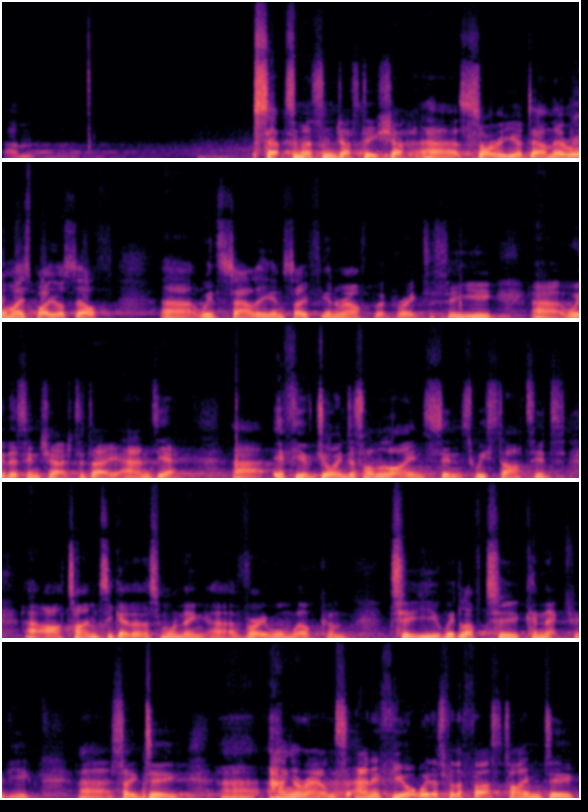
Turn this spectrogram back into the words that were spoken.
Um, Septimus and Justicia, uh, sorry you're down there almost by yourself uh, with Sally and Sophie and Ralph, but great to see you uh, with us in church today. And yeah, uh, if you've joined us online since we started uh, our time together this morning, uh, a very warm welcome to you. We'd love to connect with you. so do hang around. And if you're with us for the first time, do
